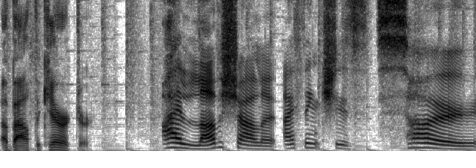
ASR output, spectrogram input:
about the character? I love Charlotte. I think she's so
